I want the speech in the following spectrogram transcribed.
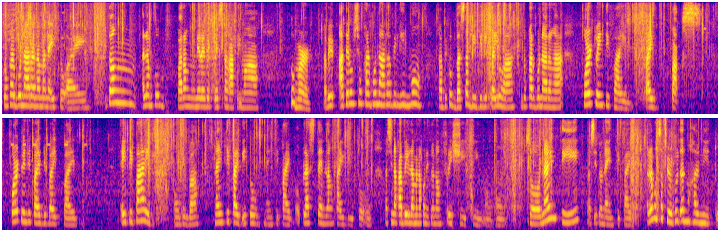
Itong carbonara naman na ito ay ito ang alam ko parang nire-request ng aking mga tumer. Sabi, Ate Rose, yung carbonara bilhin mo. Sabi ko, basta bibili kayo ha. Itong carbonara nga, 425. 5 packs. 425 divide 5. 85. O, di ba? 95 ito. 95. O, plus 10 lang tayo dito. O. Kasi nakabil naman ako nito ng free shipping. O, o. So, 90. Tapos ito 95. Alam mo, sa Pure Gold, ang mahal nito.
